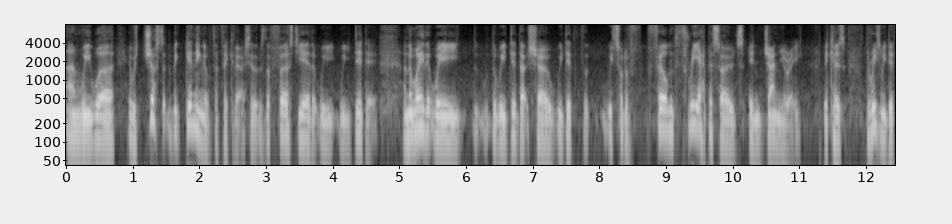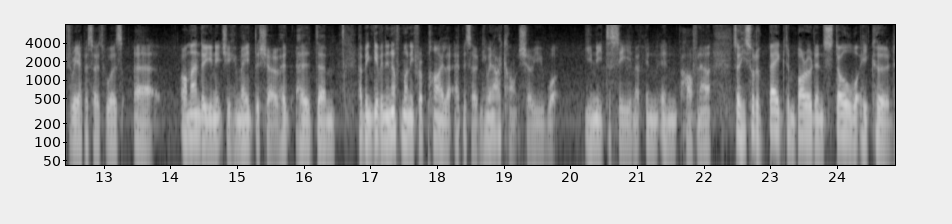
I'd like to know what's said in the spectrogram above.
and we were it was just at the beginning of the thick of it actually that was the first year that we we did it and the way that we that we did that show we did th- we sort of filmed three episodes in January because the reason we did three episodes was uh, Armando Iannucci, who made the show, had had um, had been given enough money for a pilot episode, and he went, "I can't show you what you need to see in, in in half an hour." So he sort of begged and borrowed and stole what he could,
